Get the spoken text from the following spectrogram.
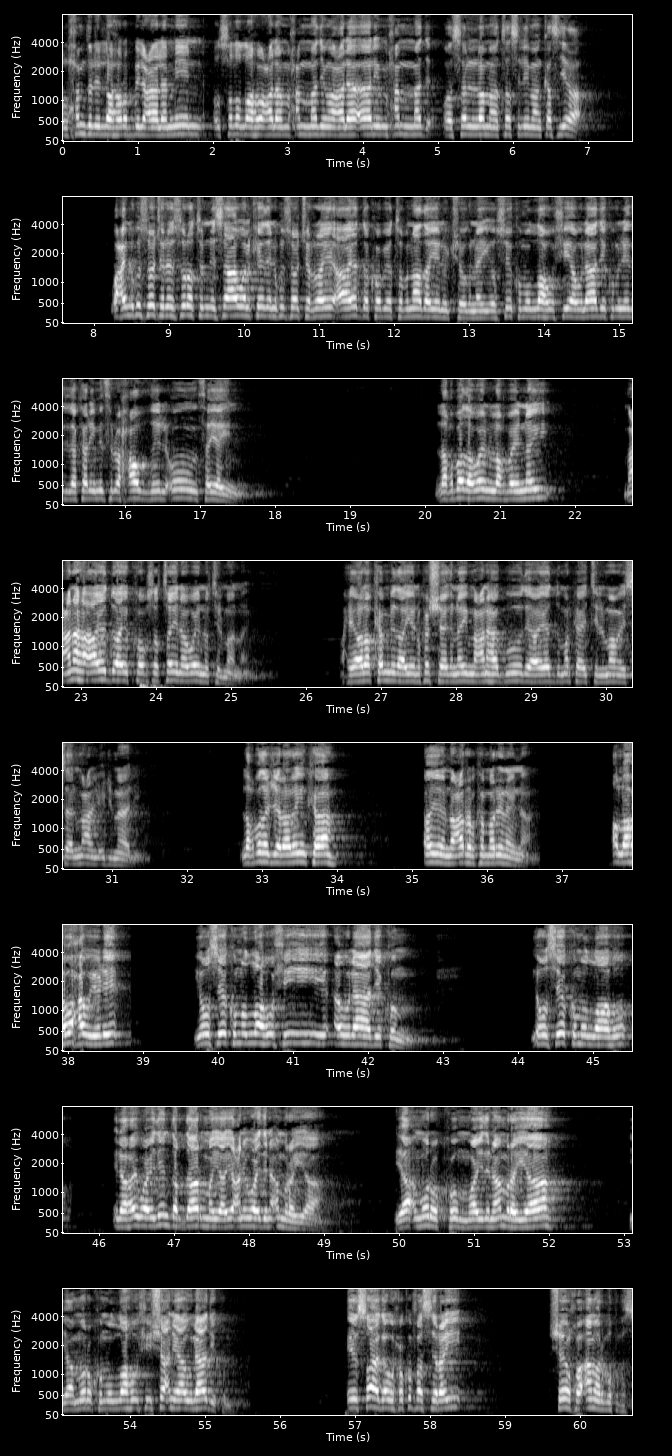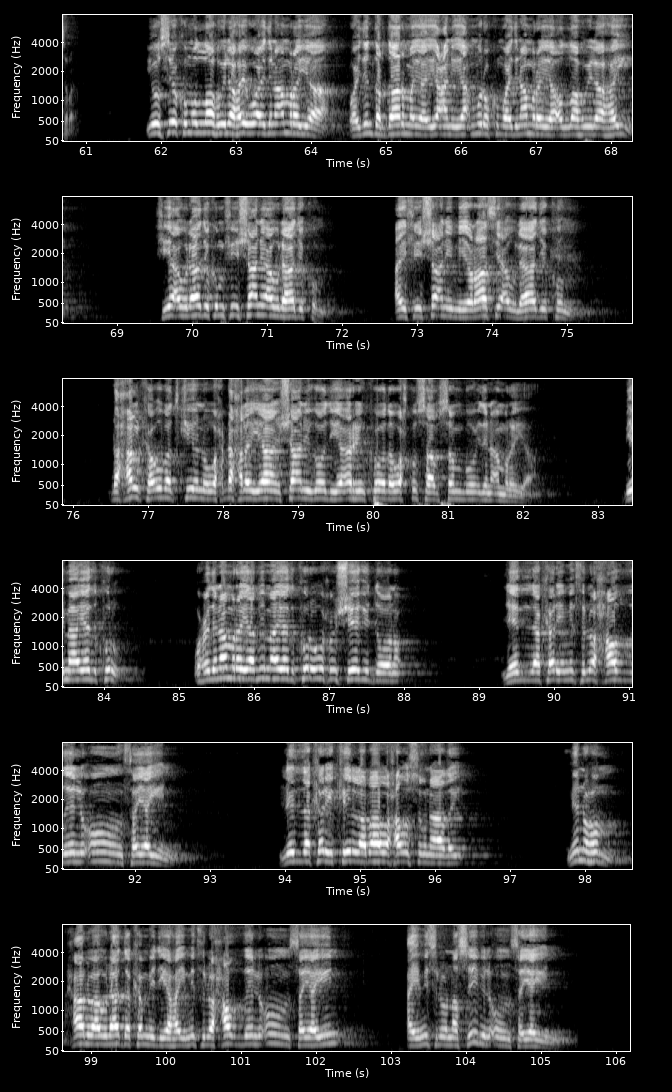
alxamdu lilaahi rabbi alcaalamiin w sala allahu calaa muxamadi wacala aali muxamed wa sallama tasliiman kasiira waxaynu ku soo jirray suuratu nisaa awalkeedaynu ku soo jirray aayadda koob iyo tobnaad ayaynu joognay. Yuusiikum allahu fii awlaadikum lildakari midlu xadi lunhayayn laqbada waynu laqbaynay macnaha aayaddu ay koobsatayna waynu tilmaannay waxyaalo ka mida ayaynu ka sheegnay macnaha guud ee aayaddu marka ay tilmaamaysa almacna alijmaali. Laqbada jalaalaynka ayaynu carabka marinaynaa. Allah waxa uu yidhi yuusiikum allahu fii awlaadikum. Yuusiikum allaahu ilaahay waa idiin dardaarmayaa yacni waa idin amrayaa ya'murukum waa idin amrayaa ya'murukum allahu fii sha'ni awlaadikum isaaga wuxuu ku fasiray sheekhu amar buu ku fasiray. Yuusiikum allahu ilaahay waa idin amrayaa waa idin dardaarmayaa yacni ya'murukum waa idin amrayaa allahu ilaahay fii awlaadikum fii sha'ni awlaadikum ay fii sha'ni miiraasi awlaadikum. Dhaxalka ubadkiinnu wax dhaxlayaan sha'nigooda iyo arrinkooda wax ku saabsan buu idin amrayaa bimaa yadkuru wuxuu idin amrayaa bimaa yadkuru wuxuu sheegi doono lildakari midlu xadi lunhayayn lildakari kii labaa waxaa u sugnaaday minhum xaaluu awlaadda ka mid yahay midlu xadi lunhayayn ay midlu nasiibi alunhayayn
